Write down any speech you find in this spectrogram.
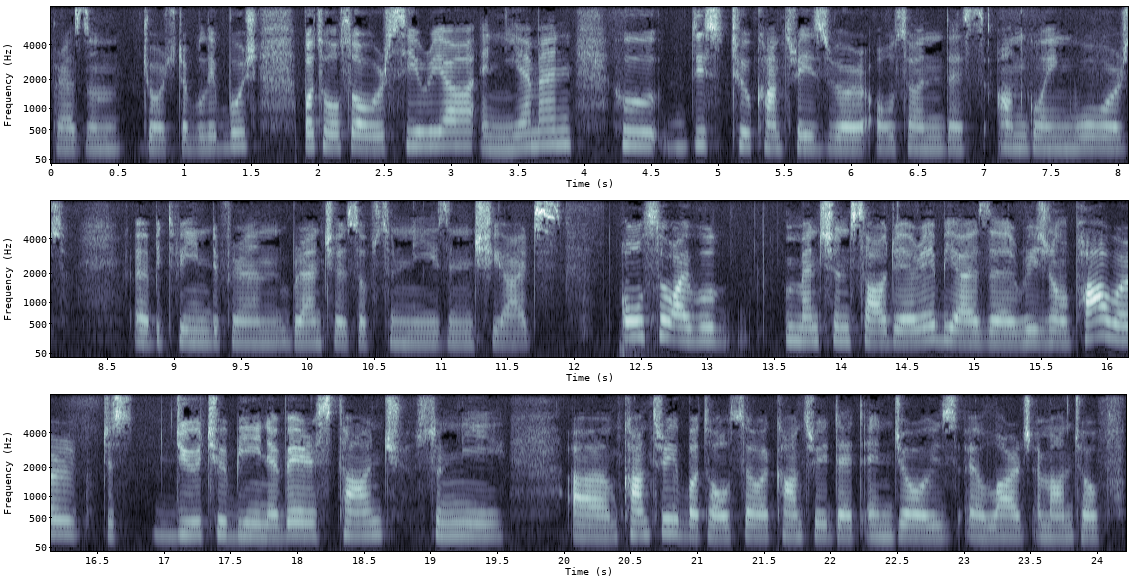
President George W. Bush, but also over Syria and Yemen, who these two countries were also in this ongoing wars uh, between different branches of Sunnis and Shiites. Also, I will mention Saudi Arabia as a regional power just due to being a very staunch Sunni um, country, but also a country that enjoys a large amount of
